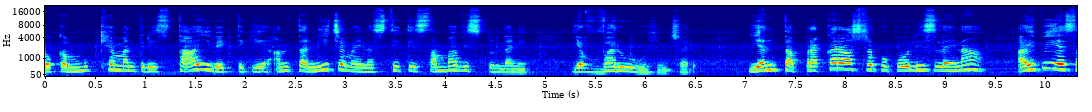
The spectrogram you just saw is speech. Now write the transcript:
ఒక ముఖ్యమంత్రి స్థాయి వ్యక్తికి అంత నీచమైన స్థితి సంభవిస్తుందని ఎవ్వరూ ఊహించరు. ఎంత ప్రక్క రాష్ట్రపు పోలీసులైనా ఐపీఎస్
